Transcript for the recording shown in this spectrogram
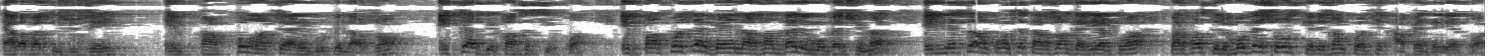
Elle va te juger. Et par comment tu as regroupé l'argent, et tu as dépensé sur quoi? Et parfois, tu as gagné l'argent dans le mauvais chemin et laissé encore cet argent derrière toi. Parfois, c'est les mauvaises choses que les gens continuent à faire derrière toi.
